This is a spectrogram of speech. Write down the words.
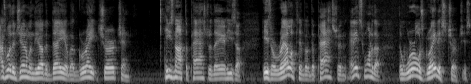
I was with a gentleman the other day of a great church, and he's not the pastor there. He's a he's a relative of the pastor, and it's one of the, the world's greatest churches.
